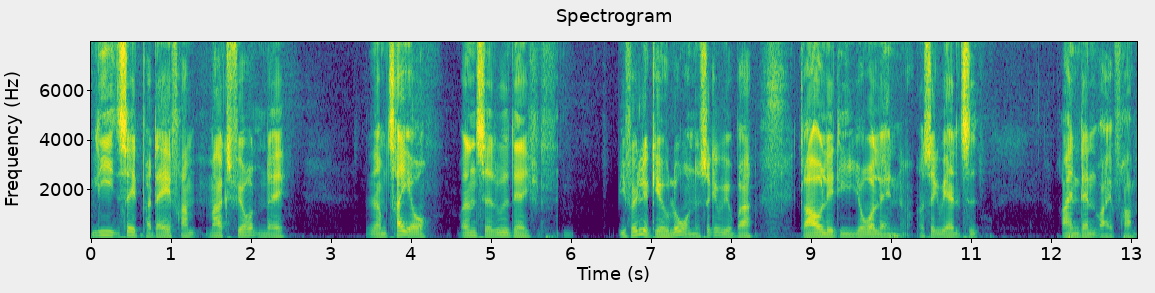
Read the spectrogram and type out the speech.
lige se et par dage frem, maks 14 dage. Men om tre år, hvordan ser det ud der? Ifølge geologerne, så kan vi jo bare grave lidt i jordlagen, og så kan vi altid regne den vej frem.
